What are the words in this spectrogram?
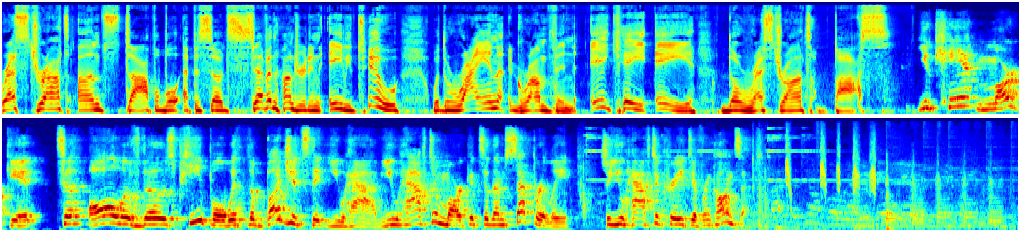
Restaurant Unstoppable, episode 782 with Ryan Gromfin, aka the restaurant boss. You can't market to all of those people with the budgets that you have. You have to market to them separately. So you have to create different concepts.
